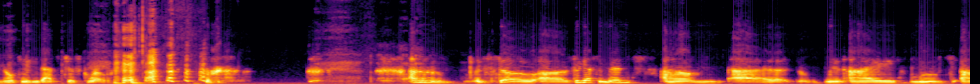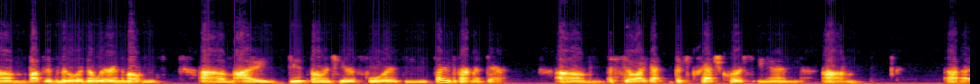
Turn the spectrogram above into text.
no, Katie, that's just gross." um, so, uh, so yes, and then um, uh, when I moved um, up in the middle of nowhere in the mountains, um, I did volunteer for the fire department there. Um, so I got the crash course in um, uh,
